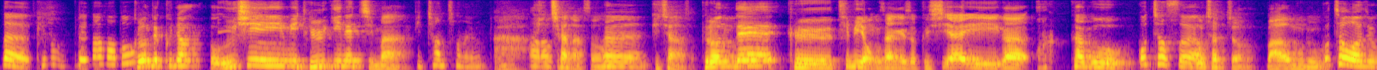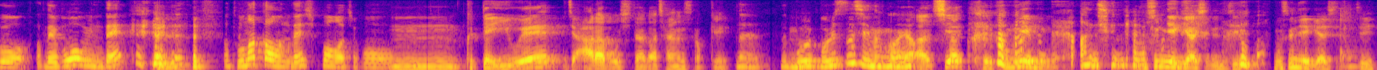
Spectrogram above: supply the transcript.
네 계속 내다가도 그런데 그냥 의심이 들긴 했지만 귀찮잖아요. 아, 알아보고. 귀찮아서. 네. 귀찮아서. 그런데 그 TV 영상에서 그 CI가 확 하고 꽂혔어요. 꽂혔죠. 마음으로. 꽂혀가지고 내 보험인데 돈 아까운데 싶어가지고 음, 그때 이후에 이제 알아보시다가 자연스럽게. 네. 근데 뭘, 뭘 쓰시는 거예요? 아, CI, 그 정리해 보면 아 진짜 무슨 얘기 하시는지, 무슨 얘기 하시는지.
